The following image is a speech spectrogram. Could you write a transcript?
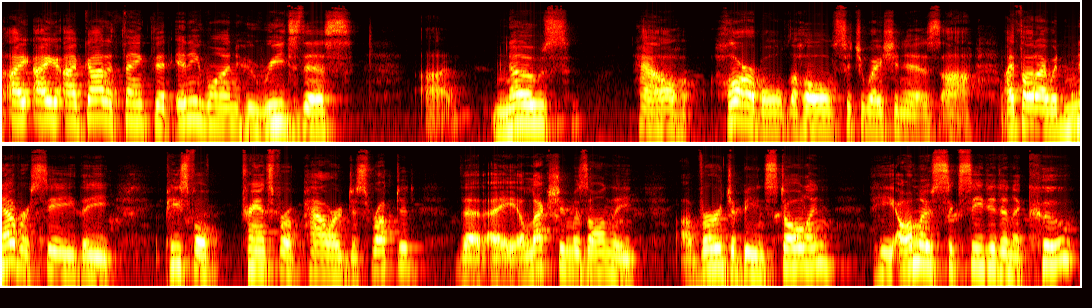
I, I, have got to think that anyone who reads this uh, knows how horrible the whole situation is. Uh, I thought I would never see the peaceful transfer of power disrupted, that a election was on the uh, verge of being stolen. He almost succeeded in a coup,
